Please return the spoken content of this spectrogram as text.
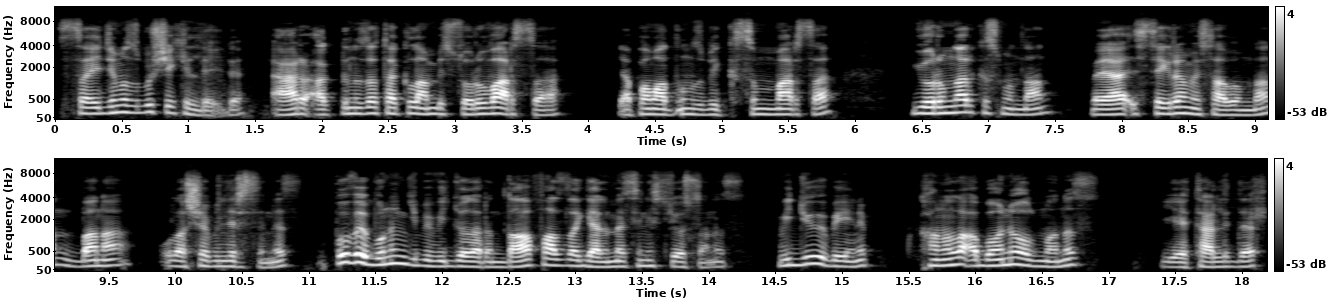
Sayıcımız bu şekildeydi. Eğer aklınıza takılan bir soru varsa, yapamadığınız bir kısım varsa yorumlar kısmından veya Instagram hesabımdan bana ulaşabilirsiniz. Bu ve bunun gibi videoların daha fazla gelmesini istiyorsanız videoyu beğenip kanala abone olmanız yeterlidir.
